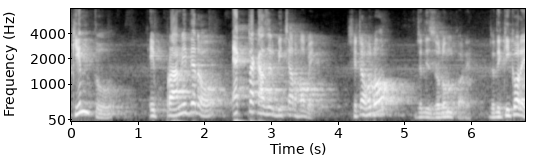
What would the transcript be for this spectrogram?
কিন্তু এই প্রাণীদেরও একটা কাজের বিচার হবে। সেটা হলো যদি জুলুম করে। যদি কি করে?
